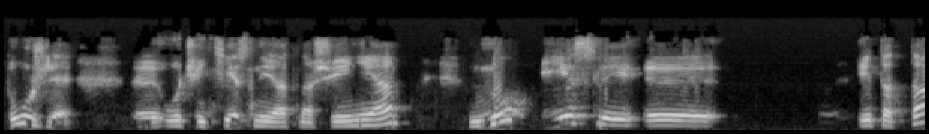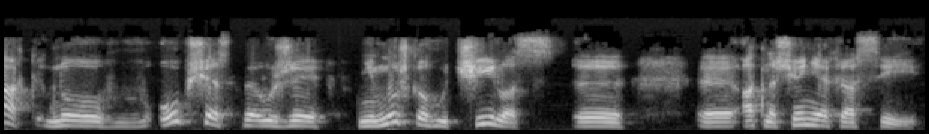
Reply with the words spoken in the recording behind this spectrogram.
тоже очень тесные отношения. Но если это так, но в обществе уже немножко училось отношение к России.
